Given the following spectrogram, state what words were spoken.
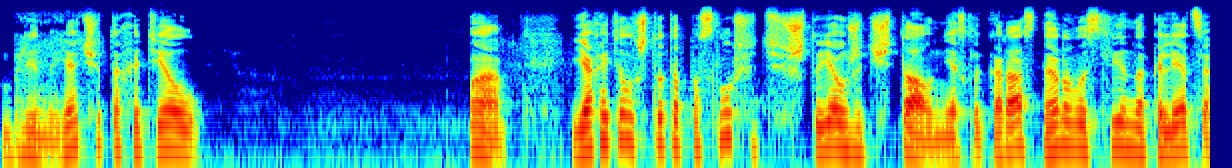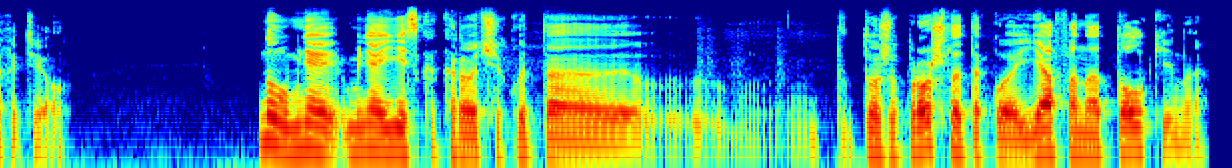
блин, я что-то хотел... А, я хотел что-то послушать, что я уже читал несколько раз. Наверное, «Властелина колец» я хотел. Ну, у меня, у меня есть, как, короче, какое-то э, тоже прошлое такое. Я фанат Толкина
